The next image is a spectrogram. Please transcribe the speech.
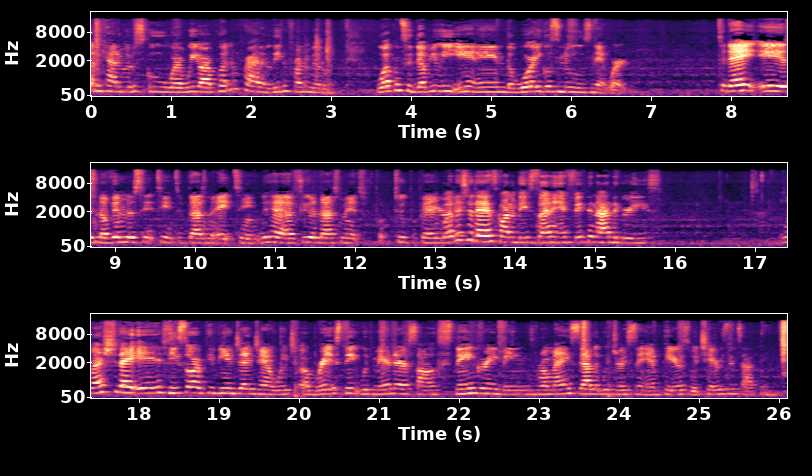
Putnam County Middle School, where we are Putnam Pride and leading from the middle. Welcome to WENN, the War Eagles News Network. Today is November 16, 2018. We have a few announcements to prepare you. Weather today is going to be sunny and 59 degrees. Lunch today is Peace or PB&J sandwich, a breadstick with marinara sauce, steamed green beans, romaine salad with dressing, and pears with cherries and toppings.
